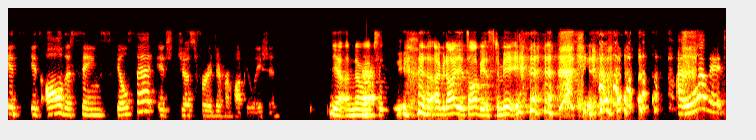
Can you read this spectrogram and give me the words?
it's it's all the same skill set. It's just for a different population. Yeah, no, absolutely. I mean, I, it's obvious to me. I love it.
